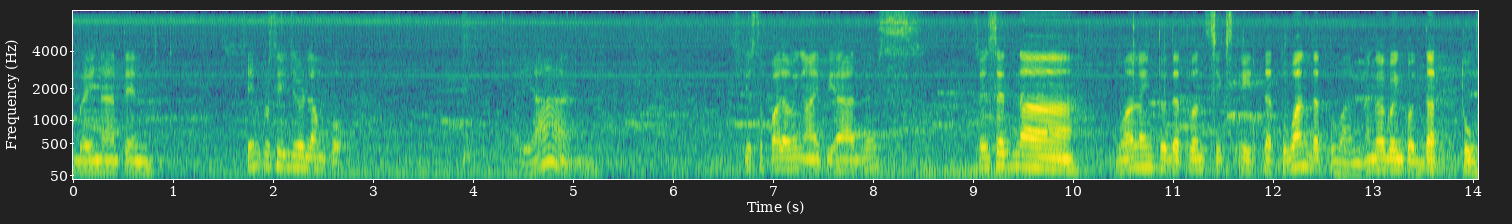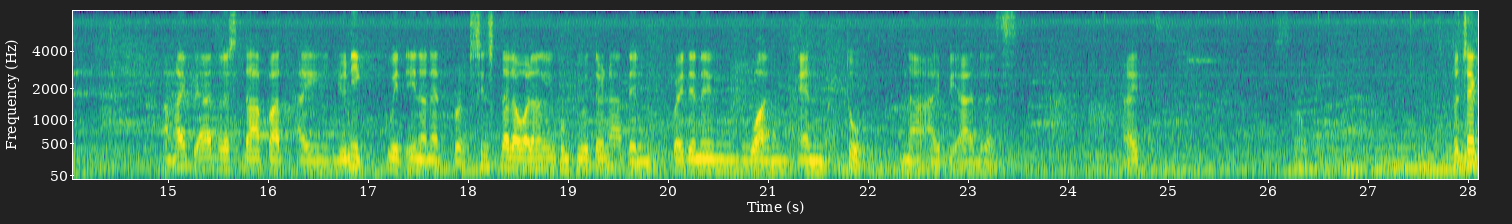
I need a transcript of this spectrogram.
ibayin natin. Same procedure lang po. Ayan. Use the following IP address. So instead na 192.168.1.1, ang gagawin ko .2. Ang IP address dapat ay unique within a network. Since dalawa lang yung computer natin, pwede na yung 1 and 2 na IP address. Right? So, check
